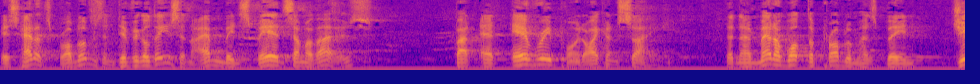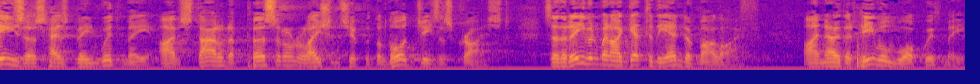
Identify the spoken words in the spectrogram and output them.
It's had its problems and difficulties, and I haven't been spared some of those. But at every point, I can say that no matter what the problem has been, Jesus has been with me. I've started a personal relationship with the Lord Jesus Christ. So that even when I get to the end of my life, I know that He will walk with me.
